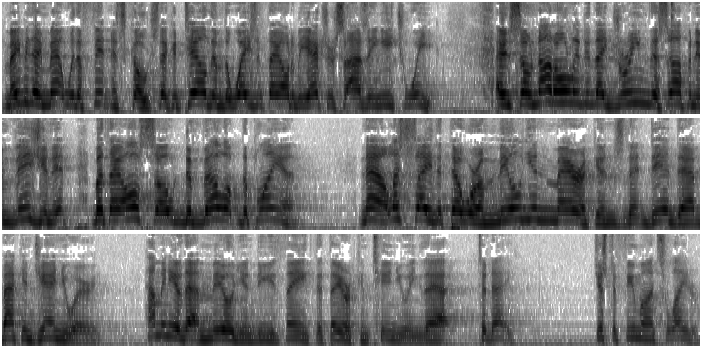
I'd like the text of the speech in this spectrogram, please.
Maybe they met with a fitness coach that could tell them the ways that they ought to be exercising each week. And so not only did they dream this up and envision it, but they also developed the plan. Now, let's say that there were a million Americans that did that back in January. How many of that million do you think that they are continuing that today? Just a few months later?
